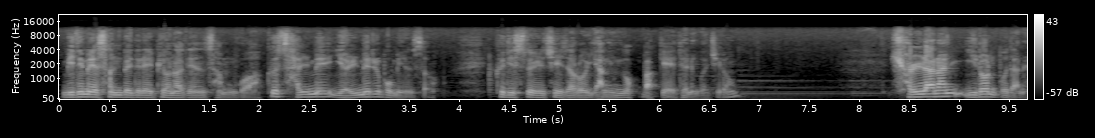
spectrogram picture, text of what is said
믿음의 선배들의 변화된 삶과 그 삶의 열매를 보면서 그리스도의 제자로 양육받게 되는 거지요. 현란한 이론보다는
